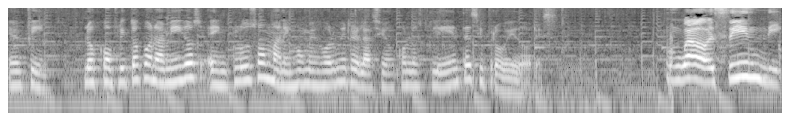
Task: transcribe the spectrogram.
en fin, los conflictos con amigos e incluso manejo mejor mi relación con los clientes y proveedores. Wow, Cindy,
